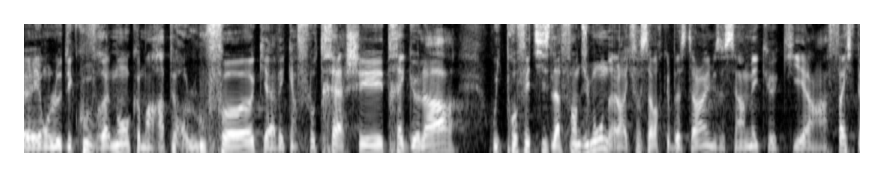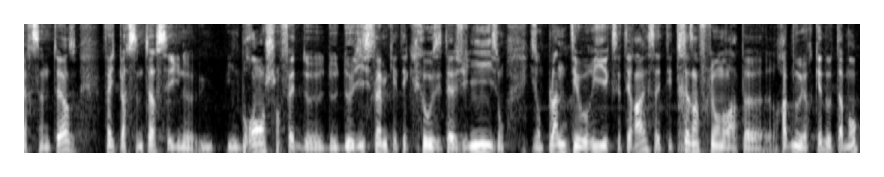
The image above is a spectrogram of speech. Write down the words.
Euh, et on le découvre vraiment comme un rappeur loufoque, avec un flow très haché, très gueulard, où il prophétise la fin du monde. Alors, il faut savoir que Busta Rhymes, c'est un mec euh, qui est un Five Percenters. Five Percenters, c'est une, une, une branche, en fait, de, de, l'islam qui a été créée aux États-Unis. Ils ont, ils ont plein de théories, etc. Et ça a été très influent dans le rap, euh, rap new-yorkais, notamment.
